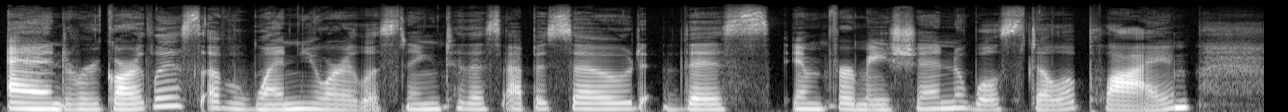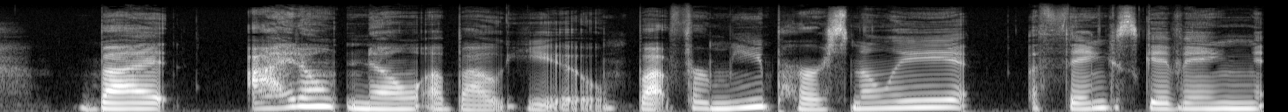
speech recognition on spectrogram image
And regardless of when you are listening to this episode, this information will still apply. But I don't know about you, but for me personally, Thanksgiving,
